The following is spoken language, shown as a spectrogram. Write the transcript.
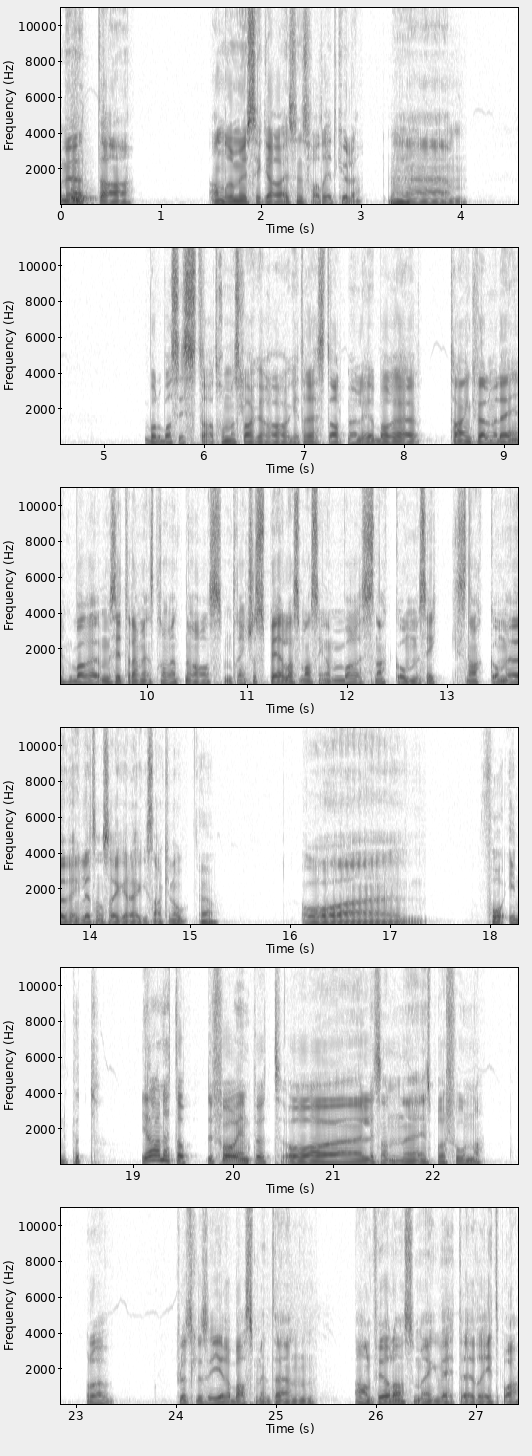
møte andre musikere jeg syns var dritkule. Mm. Eh, både bassister, trommeslagere og gitarister alt mulig. Bare ta en kveld med deg. Bare, vi sitter der med instrumentene våre. Vi trenger ikke å spille så masse, men bare snakke om musikk, snakke om øving, litt sånn som jeg og deg snakker nå. Ja. Og eh, Få input. ja, nettopp. Du får input og eh, litt sånn eh, inspirasjon, da. Og da plutselig så gir jeg bassen min til en annen fyr, da, som jeg vet er dritbra.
